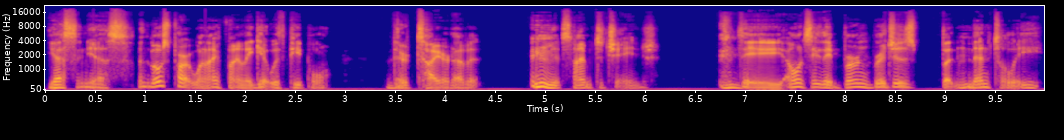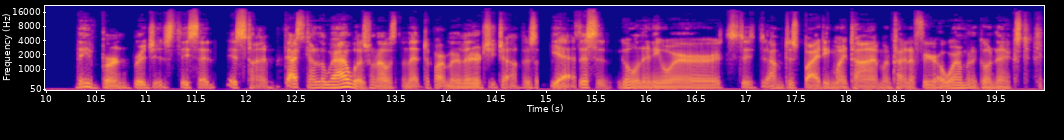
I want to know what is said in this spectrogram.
Yes, and yes. For the most part, when I finally get with people, they're tired of it. it's time to change. they, I won't say they burned bridges, but mentally they've burned bridges. They said, it's time. That's kind of the way I was when I was in that Department of Energy job. Is was, yeah, this isn't going anywhere. It's just, I'm just biding my time. I'm trying to figure out where I'm going to go next.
